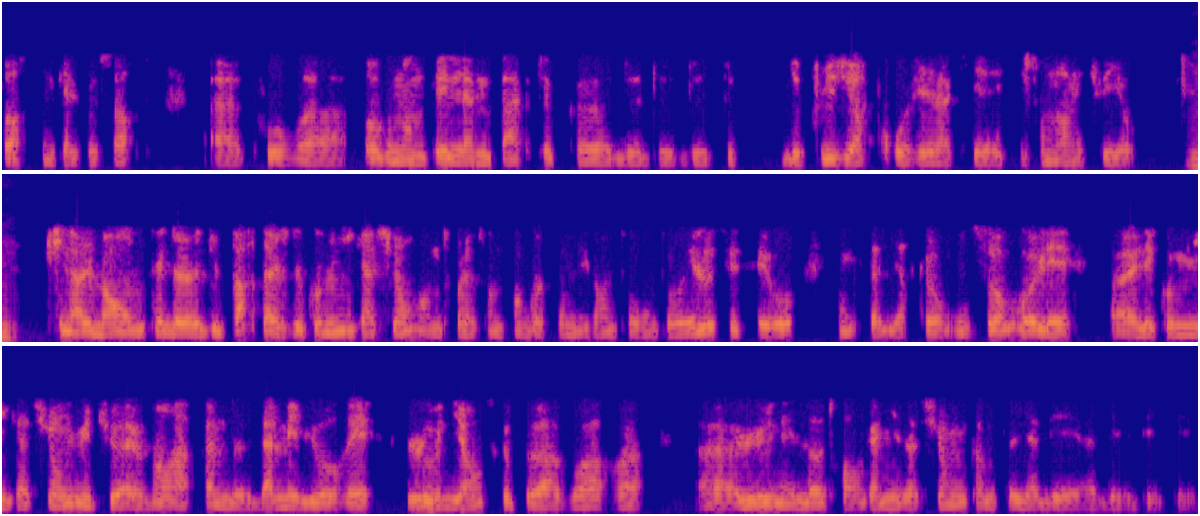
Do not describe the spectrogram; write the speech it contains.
forces en quelque sorte pour augmenter l'impact de, de, de, de, plusieurs projets là qui, qui sont dans les tuyaux. Mm. Finalement, on fait du partage de communication entre le Centre francophone du Grand Toronto et le CCO. Donc, c'est-à-dire qu'on se relaie euh, les communications mutuellement afin d'améliorer l'audience que peut avoir euh, euh, l'une et l'autre organisation quand il y a des, des, des,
